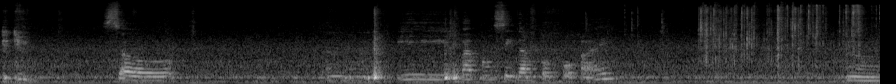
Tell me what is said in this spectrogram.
so, um, ipapangsigang ko po ay um,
